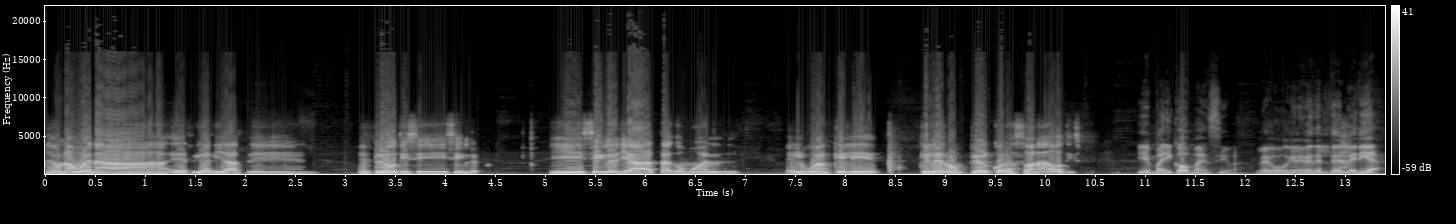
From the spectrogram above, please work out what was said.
Es una buena eh, rivalidad de, entre Otis y Ziggler. Y Ziggler ya está como el. El weón que le. Que le rompió el corazón a Otis. Y es maricón más encima. Como que le mete el dedo en la herida.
